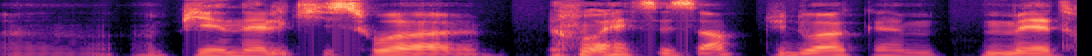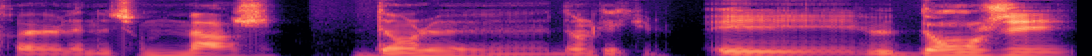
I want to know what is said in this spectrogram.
un- PNL qui soit... euh, ouais, c'est ça. Tu dois quand même mettre euh, la notion de marge dans le, dans le calcul. Et le danger,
